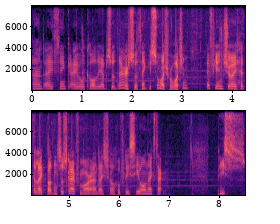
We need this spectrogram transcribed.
And I think I will call the episode there. So thank you so much for watching. If you enjoyed, hit the like button, subscribe for more, and I shall hopefully see you all next time. Peace.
